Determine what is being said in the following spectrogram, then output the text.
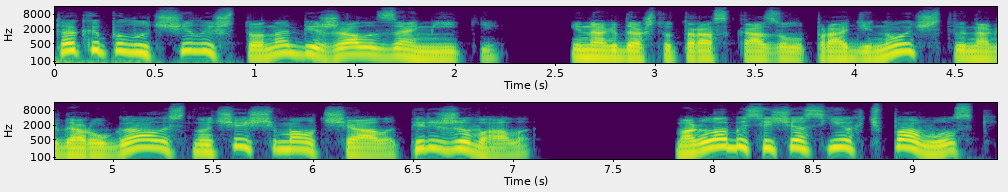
Так и получилось, что она бежала за Микки. Иногда что-то рассказывала про одиночество, иногда ругалась, но чаще молчала, переживала. Могла бы сейчас ехать в повозке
